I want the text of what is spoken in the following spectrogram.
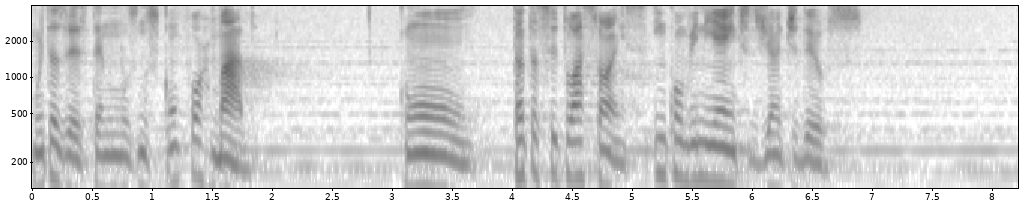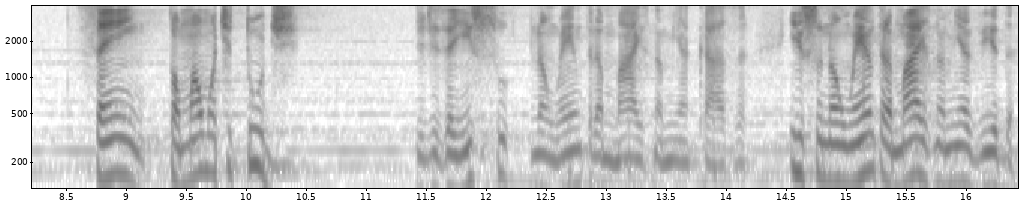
muitas vezes, temos nos conformado com tantas situações inconvenientes diante de Deus, sem tomar uma atitude de dizer: Isso não entra mais na minha casa, isso não entra mais na minha vida,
